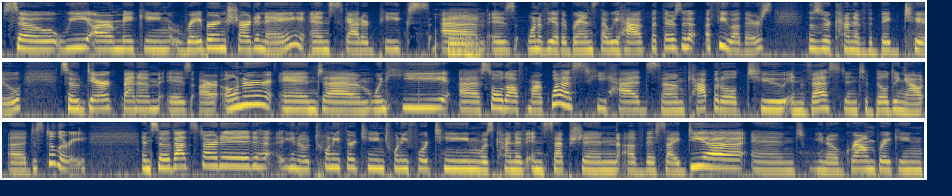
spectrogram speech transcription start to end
So we are making Raeburn Chardonnay and Scattered Peaks um, is one of the other brands that we have, but there's a, a few others. Those are kind of the big two. So Derek Benham is our owner, and um, when he uh, sold off Mark West, he had some capital to invest into building out a distillery. And so that started, you know, 2013, 2014 was kind of inception of this idea and, you know, groundbreaking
